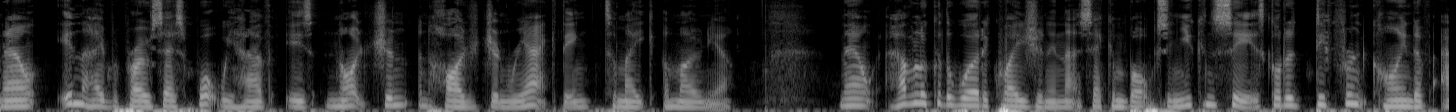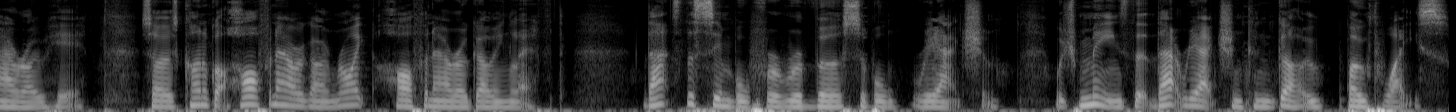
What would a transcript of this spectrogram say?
Now, in the Haber process, what we have is nitrogen and hydrogen reacting to make ammonia. Now, have a look at the word equation in that second box, and you can see it's got a different kind of arrow here. So it's kind of got half an arrow going right, half an arrow going left. That's the symbol for a reversible reaction, which means that that reaction can go both ways.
